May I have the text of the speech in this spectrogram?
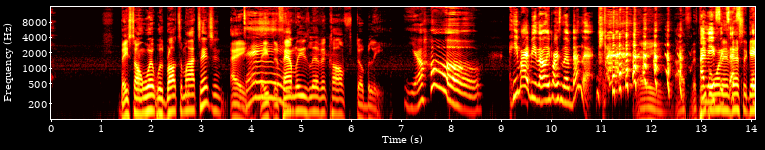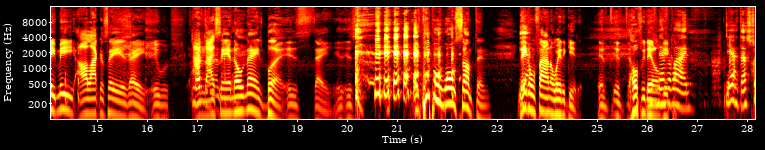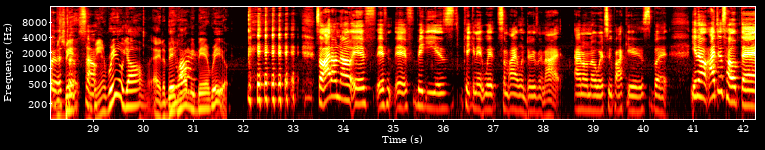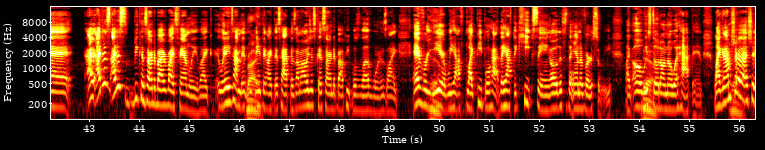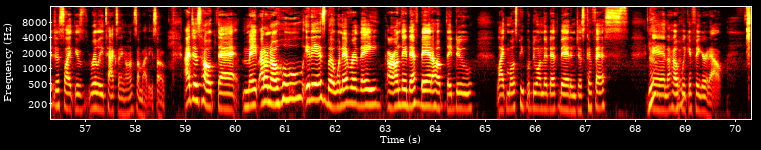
Based on what was brought to my attention, hey, they, the family's living comfortably. Yo, he might be the only person to have done that. hey, I, if people I mean, want to investigate me, all I can say is, hey, it was. I'm not saying no names, but it's hey, it- it's if people want something, they Yeah. gonna find a way to get it. If, if hopefully they don't never get caught. Yeah, that's true. That's being, true. So, I'm being real, y'all. Hey, the big homie are. being real. so I don't know if if if Biggie is kicking it with some Islanders or not. I don't know where Tupac is, but you know, I just hope that I, I just I just be concerned about everybody's family. Like anytime Right. anything like this happens, I'm always just concerned about people's loved ones. Like every year we have like people have they have to keep saying, "Oh, this is the anniversary." Like, "Oh, we Yeah. still don't know what happened." Like, and I'm sure Yeah. that shit just like is really taxing on somebody. So I just hope that maybe I don't know who it is, but whenever they are on their deathbed, I hope they do like most people do on their deathbed and just confess. Yeah. And I hope we can figure it out.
